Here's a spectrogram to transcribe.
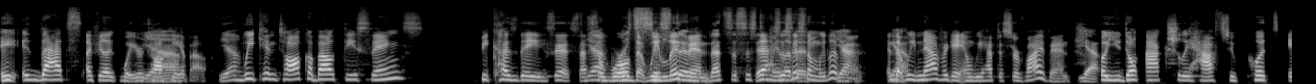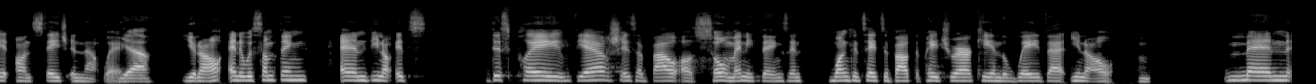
it, it, that's, I feel like what you're yeah. talking about. Yeah. We can talk about these things because they exist. That's yeah, the world that system, we live in. That's the system. That's the system in. we live yeah. in. And that we navigate and we have to survive in. Yeah. But you don't actually have to put it on stage in that way. Yeah. You know, and it was something, and you know, it's, this play, Vierge, is about uh, so many things. And one could say it's about the patriarchy and the way that, you know, men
